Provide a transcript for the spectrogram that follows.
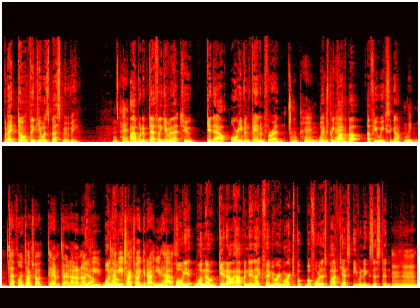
but I don't think it was best movie. okay, I would have definitely given that to Get Out or even Phantom Thread, okay, which we talked about a few weeks ago. We definitely talked about Phantom Thread. I don't know Yeah. if you Well, have no- you talked about Get Out. You have. Well, yeah, well, no, Get Out happened in like February, March, but before this podcast even existed. Mm-hmm.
